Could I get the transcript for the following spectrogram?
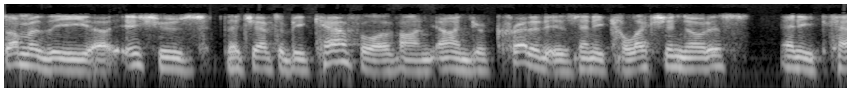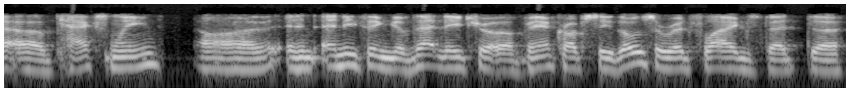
some of the uh, issues that you have to be careful of on on your credit is any collection notice, any ta- uh, tax lien, uh, and anything of that nature, of bankruptcy, those are red flags that uh,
